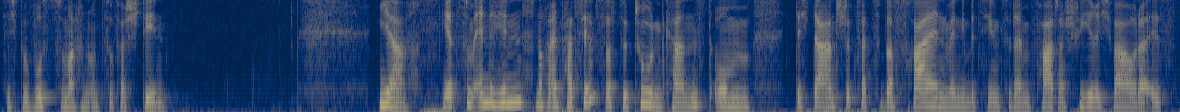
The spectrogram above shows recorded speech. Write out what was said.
sich bewusst zu machen und zu verstehen. Ja, jetzt zum Ende hin noch ein paar Tipps, was du tun kannst, um dich da ein Stück weit zu befreien, wenn die Beziehung zu deinem Vater schwierig war oder ist.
